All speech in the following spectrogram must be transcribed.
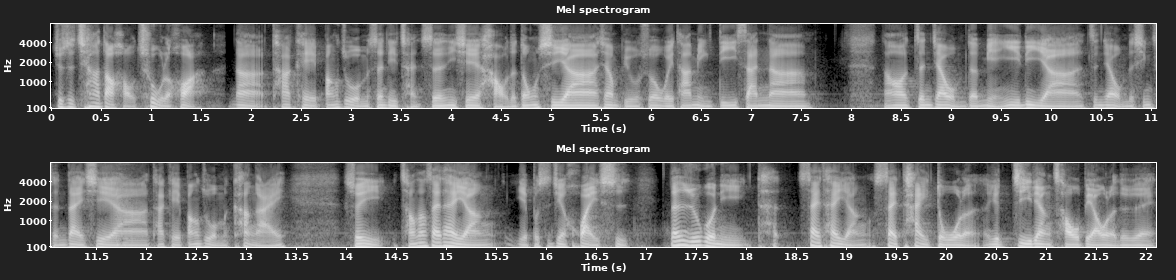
就是恰到好处的话，那它可以帮助我们身体产生一些好的东西啊，像比如说维他命 D 三呐，然后增加我们的免疫力啊，增加我们的新陈代谢啊，它可以帮助我们抗癌。所以常常晒太阳也不是件坏事，但是如果你太晒太阳晒太多了，就剂量超标了，对不对？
